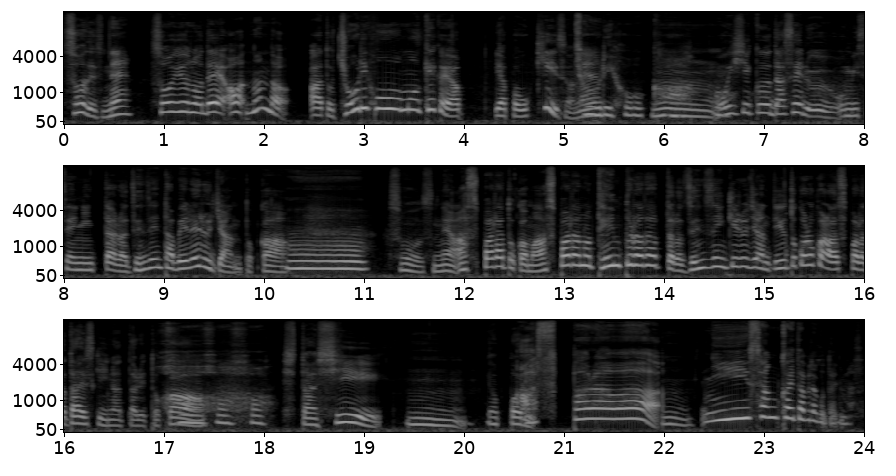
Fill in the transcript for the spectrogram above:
そうですね。そういうのであなんだ？あと調理法も結構ややっぱ大きいですよね。調理法か、うん、美味しく出せるお店に行ったら全然食べれるじゃんとか、うん。そうですね。アスパラとかもアスパラの天ぷらだったら全然いけるじゃんっていうところからアスパラ大好きになったりとはあかしたし、うん、やっぱり。あアスパラはうん、23回食べたことあります。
